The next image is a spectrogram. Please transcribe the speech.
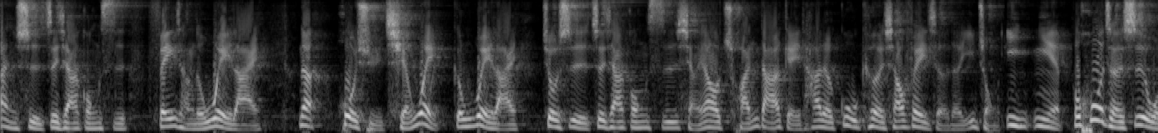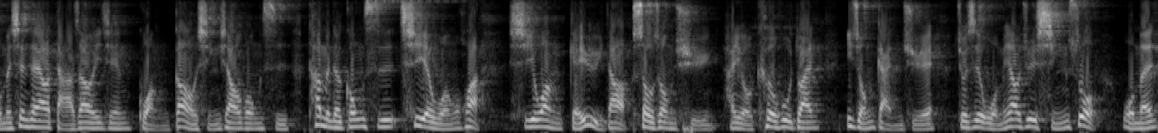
暗示这家公司非常的未来。那或许前卫跟未来就是这家公司想要传达给他的顾客、消费者的一种意念，或者是我们现在要打造一间广告行销公司，他们的公司企业文化希望给予到受众群还有客户端一种感觉，就是我们要去行塑，我们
